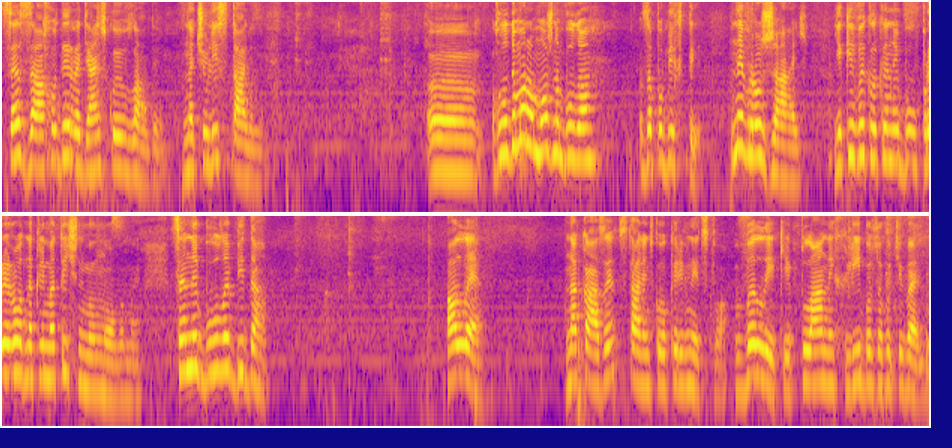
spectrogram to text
Це заходи радянської влади на чолі з Сталіном. Е, голодомором можна було запобігти. Неврожай, який викликаний був природно-кліматичними умовами. Це не була біда. Але накази сталінського керівництва, великі плани хлібозаготівелі.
